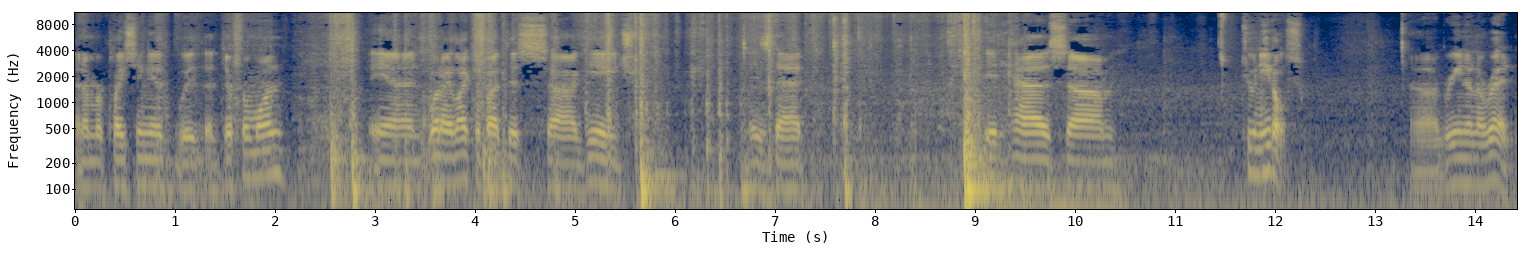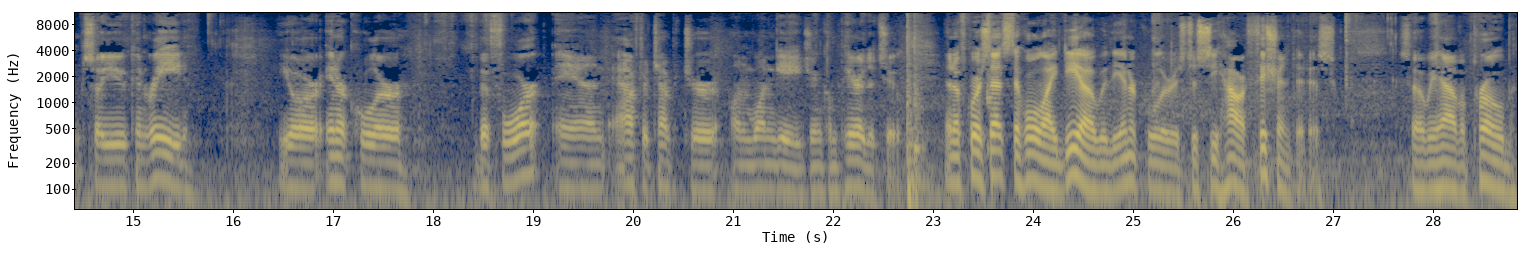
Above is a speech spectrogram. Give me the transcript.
and I'm replacing it with a different one. And what I like about this uh, gauge is that it has um, two needles, uh, green and a red. So you can read your intercooler before and after temperature on one gauge and compare the two. And of course, that's the whole idea with the intercooler is to see how efficient it is. So we have a probe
